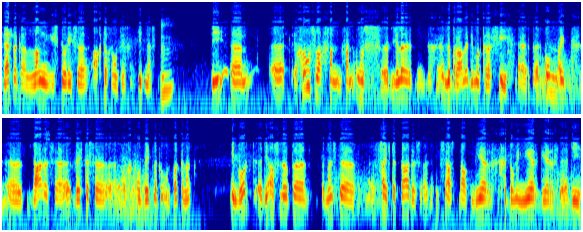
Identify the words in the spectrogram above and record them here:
werklik 'n lang historiese agtergrond en geskiedenis. Mm -hmm. Die ehm um, uh grondslag van van ons uh, hele liberale demokrasie uh, kom uit uh jare se westerse uh, grondwetlike ontwikkeling en word uh, die afgelope ten minste 5 dekades uh, selfs dalk meer gedomeineer deur uh, die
